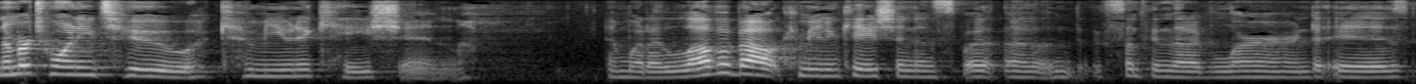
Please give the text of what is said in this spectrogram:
Number 22, communication. And what I love about communication is uh, something that I've learned is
